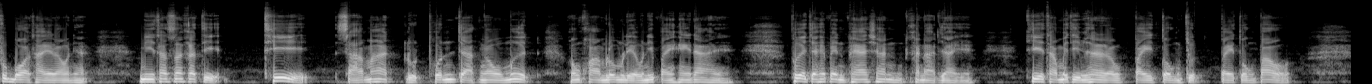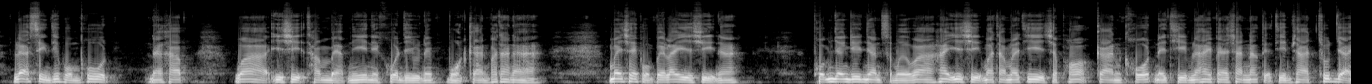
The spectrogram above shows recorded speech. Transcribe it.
ฟุตบอลไทยเราเนี่ย มีทัศนคติที่สามารถหลุดพ้นจากเงามืดของความล้มเหลวนี้ไปให้ได้ เพื่อจะให้เป็นแพชชั่นขนาดใหญ่ ที่ทำให้ทีมชาติเราไปตรงจุดไปตรงเป้า และสิ่งที่ผมพูด นะครับ ว่าอิชิทำแบบนี้เนี่ยควรจะอยู่ในโหมดการพัฒนา ไม่ใช่ผมไปไล่อิชินะ ผมยังยืนยันเสมอว่าให้อิชิมาทำหน้าที่เฉพาะการโค้ชในทีมและให้แพชชั่นนักเตะทีมชาติชุดใหญ่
